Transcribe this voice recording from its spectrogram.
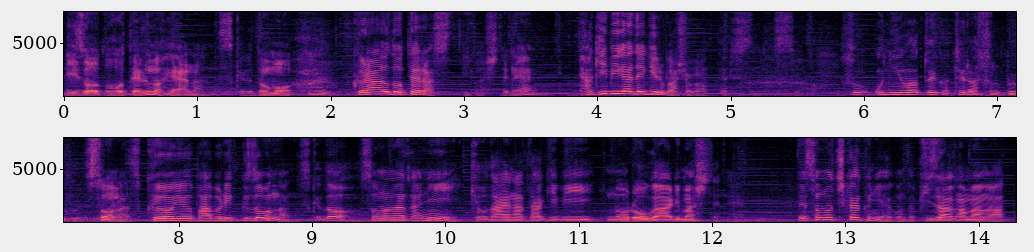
リゾートホテルの部屋なんですけれどもはい。クラウドテラスって言いましてね焚き火ができる場所があったりするんですよ。そのお庭というかテラスの部分ですそうなんです。共有パブリックゾーンなんですけどその中に巨大な焚き火の炉がありましてね。でその近くには今度はピザ窯があって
